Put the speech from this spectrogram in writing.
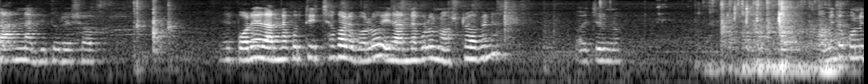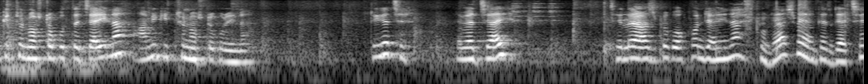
রান্না ভিতরে সব। এরপরে রান্না করতে ইচ্ছা করে বলো এই রান্নাগুলো নষ্ট হবে না? ওই জন্য। আমি তো কোনো কিছু নষ্ট করতে চাই না আমি কিচ্ছু নষ্ট করি না। ঠিক আছে? এবার যাই। ছেলে আসবে কখন জানি না চলে আসবে আগে গেছে।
